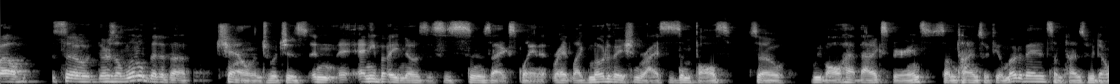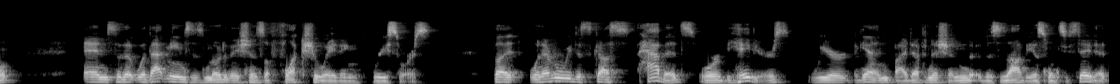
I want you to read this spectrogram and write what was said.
Well, so there's a little bit of a challenge, which is, and anybody knows this as soon as I explain it, right? Like motivation rises and falls. So we've all had that experience. Sometimes we feel motivated, sometimes we don't. And so that what that means is motivation is a fluctuating resource. But whenever we discuss habits or behaviors, we are, again, by definition, this is obvious once you state it,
